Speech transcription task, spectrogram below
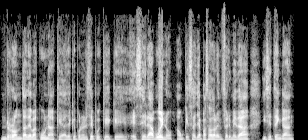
ronda de vacunas que haya que ponerse, pues que, que será bueno, aunque se haya pasado la enfermedad y se tengan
